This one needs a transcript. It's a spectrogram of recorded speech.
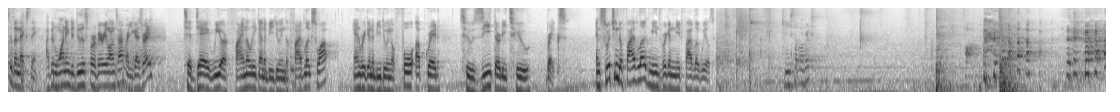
To the next thing. I've been wanting to do this for a very long time. Are you guys ready? Today, we are finally gonna be doing the five lug swap and we're gonna be doing a full upgrade to Z32 brakes. And switching to five lug means we're gonna need five lug wheels. Can you step on brakes?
